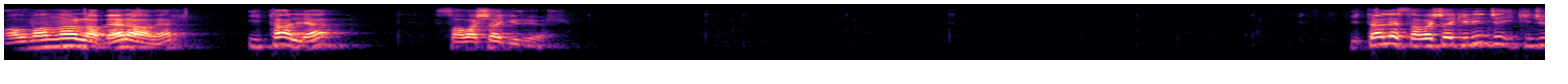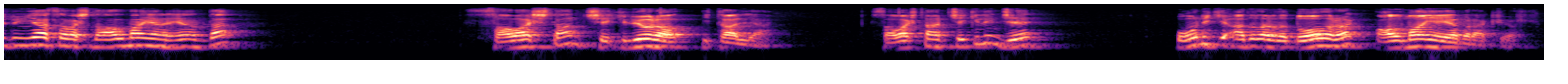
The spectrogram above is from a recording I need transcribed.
Almanlarla beraber İtalya savaşa giriyor. İtalya savaşa gelince 2. Dünya Savaşı'nda Almanya'nın yanında savaştan çekiliyor İtalya. Savaştan çekilince 12 adaları da doğal olarak Almanya'ya bırakıyor.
